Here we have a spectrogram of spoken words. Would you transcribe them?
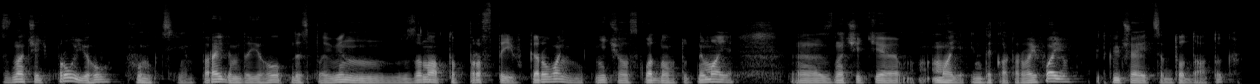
Значить, про його функції. Перейдемо до його дисплею. Він занадто простий в керуванні, нічого складного тут немає. Е, Значить, е, має індикатор Wi-Fi, підключається додаток.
